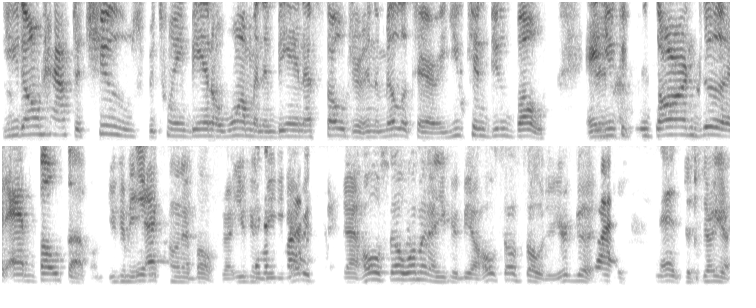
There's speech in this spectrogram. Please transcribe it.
you don't have to choose between being a woman and being a soldier in the military you can do both and you can be darn good at both of them You can be Yeah. excellent at both, right? You can That's be right. every, that wholesale woman and you can be a wholesale soldier. You're good. Right. Just yeah.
